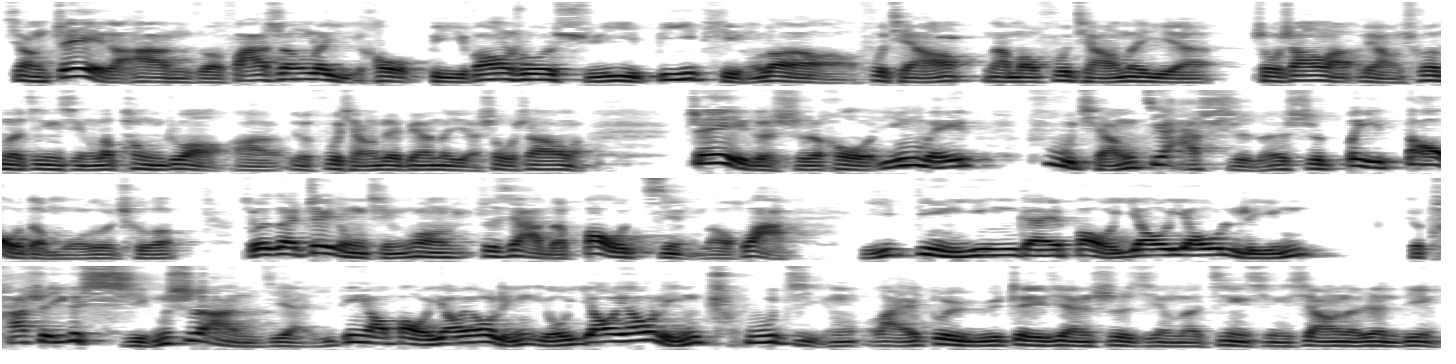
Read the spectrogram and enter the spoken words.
像这个案子发生了以后，比方说徐毅逼停了富强，那么富强呢也受伤了，两车呢进行了碰撞啊，富强这边呢也受伤了。这个时候，因为富强驾驶的是被盗的摩托车，所以在这种情况之下的报警的话，一定应该报幺幺零。就它是一个刑事案件，一定要报幺幺零，由幺幺零出警来对于这件事情呢进行相应的认定。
